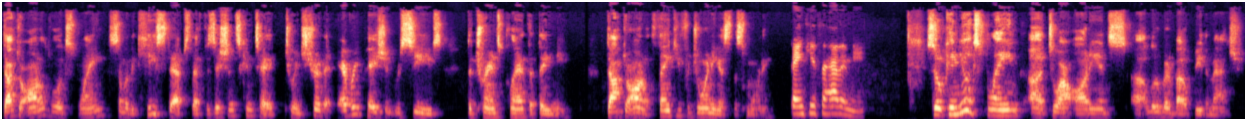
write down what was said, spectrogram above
Dr. Arnold will explain some of the key steps that physicians can take to ensure that every patient receives the transplant that they need. Dr. Arnold, thank you for joining us this morning. Thank you for having me. So, can you explain uh, to our audience uh, a little bit about Be the Match?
